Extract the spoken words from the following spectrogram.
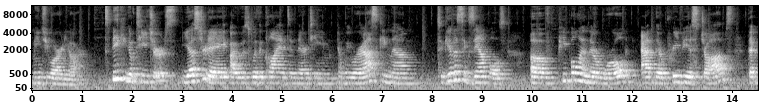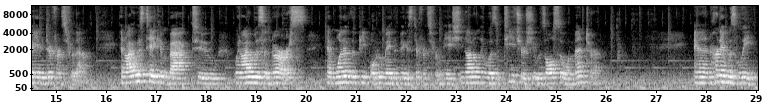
means you already are. Speaking of teachers, yesterday I was with a client in their team and we were asking them to give us examples of people in their world at their previous jobs that made a difference for them. And I was taken back to when I was a nurse and one of the people who made the biggest difference for me, she not only was a teacher, she was also a mentor. And her name was Lee.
